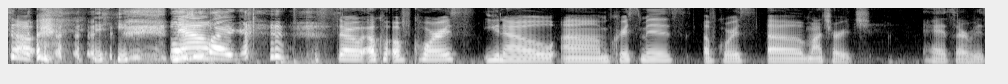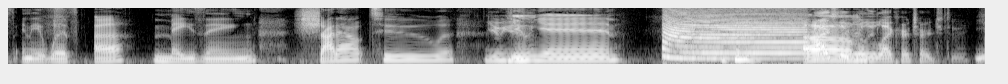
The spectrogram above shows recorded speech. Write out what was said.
so now like, So of, of course, you know, um, Christmas. Of course, uh, my church had service, and it was amazing. Shout out to Union. Union. I actually Um, really like her church too. Yeah,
